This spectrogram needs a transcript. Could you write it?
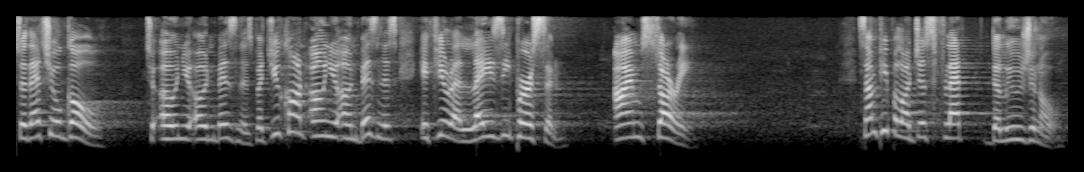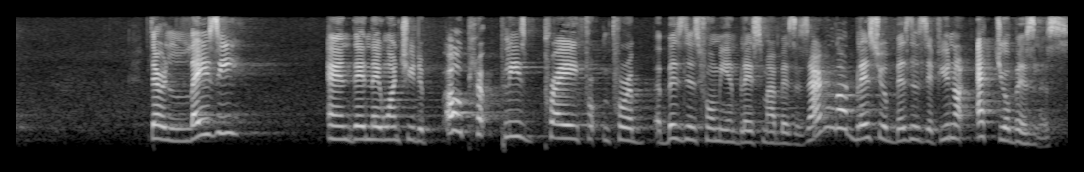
So that's your goal to own your own business. But you can't own your own business if you're a lazy person. I'm sorry. Some people are just flat delusional. They're lazy, and then they want you to, oh, please pray for, for a, a, business for me and bless my business. How can God bless your business if you're not at your business?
